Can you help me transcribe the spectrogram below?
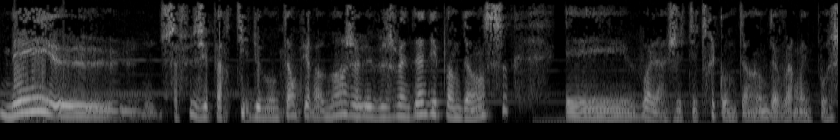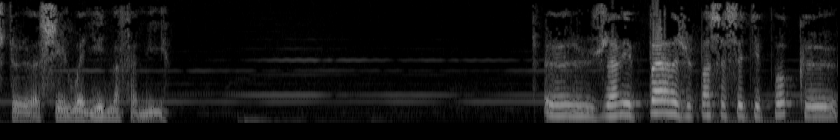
mais euh, ça faisait partie de mon tempérament. J'avais besoin d'indépendance et voilà, j'étais très contente d'avoir un poste assez éloigné de ma famille. Euh, j'avais pas, je pense à cette époque, euh,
